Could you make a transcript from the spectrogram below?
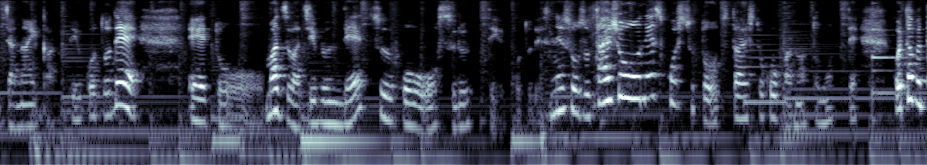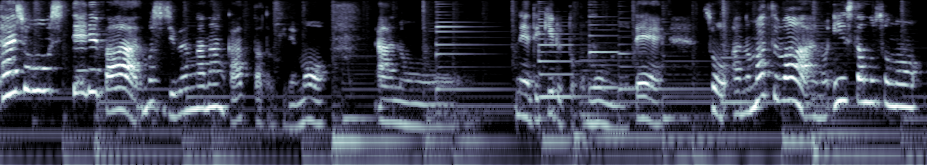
じゃないかっていうことで、えーと、まずは自分で通報をするっていうことですね。そうそう対処をね少しちょっとお伝えしとこうかなと思って。これ多分対処を知っていればもし自分が何かあった時でもあのねできると思うのでそうあのまずはあのインスタのその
